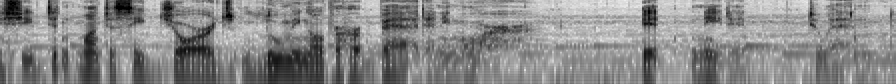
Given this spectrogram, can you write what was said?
she didn't want to see George looming over her bed anymore. It needed to end.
